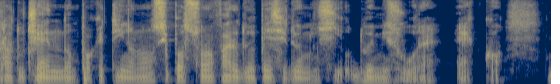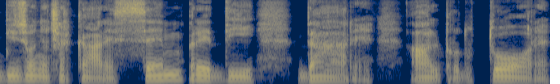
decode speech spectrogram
traducendo un pochettino, non si possono fare due pesi e due, misi- due misure. Ecco, bisogna cercare sempre di dare al produttore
